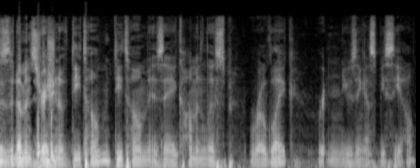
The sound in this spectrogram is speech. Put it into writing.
This is a demonstration of Detome. Detome is a common Lisp roguelike written using SBCL.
